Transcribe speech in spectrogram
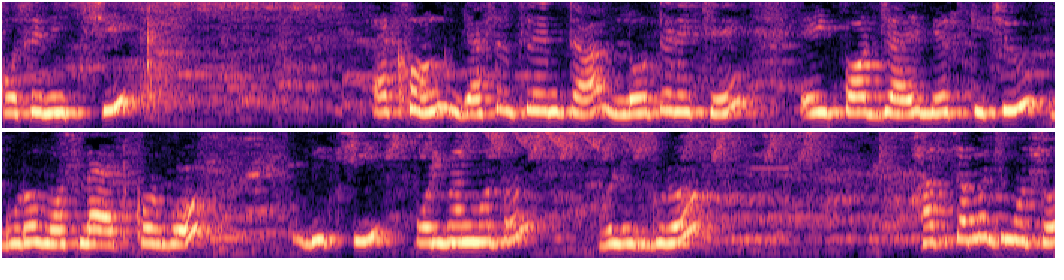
কষে নিচ্ছি। এখন গ্যাসের ফ্লেমটা লোতে রেখে এই পর্যায়ে বেশ কিছু গুঁড়ো মশলা অ্যাড করব। দিচ্ছি পরিমাণ মতন হলুদ গুঁড়ো, হাফ চামচ মতো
